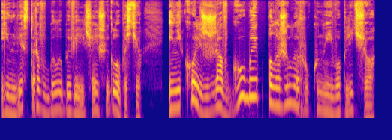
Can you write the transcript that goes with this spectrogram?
и инвесторов было бы величайшей глупостью, и Николь, сжав губы, положила руку на его плечо,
